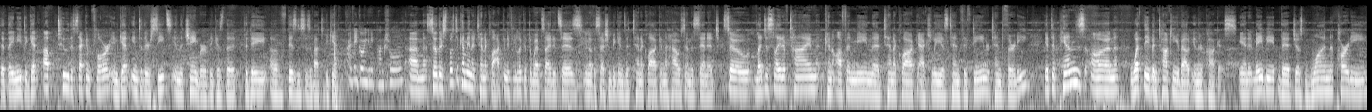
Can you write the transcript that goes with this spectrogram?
that they need to get up to the second floor and get into their seats in the chamber because the, the day of business is about to begin. Are they going to be punctual? Um, so they're supposed to come in at 10 o'clock, and if you look at the website, it says, you know, the session begins at 10 o'clock in the House and the Senate. So legislative time can often mean that 10 o'clock actually is 10.15 or 10.30. It depends on what they've been talking about in their caucus. And it may be that just one party,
